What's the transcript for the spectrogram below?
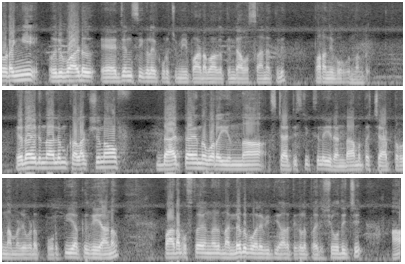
തുടങ്ങി ഒരുപാട് ഏജൻസികളെ കുറിച്ചും ഈ പാഠഭാഗത്തിന്റെ അവസാനത്തിൽ പറഞ്ഞു പോകുന്നുണ്ട്. ഏതായിരുന്നാലും കളക്ഷൻ ഓഫ് ഡാറ്റ എന്ന് പറയുന്ന സ്റ്റാറ്റിസ്റ്റിക്സിലെ ഈ രണ്ടാമത്തെ ചാപ്റ്റർ നമ്മളിവിടെ പൂർത്തിയാക്കുകയാണ്. പാഠപുസ്തകങ്ങൾ നല്ലതുപോലെ വിദ്യാർത്ഥികൾ പരിശോധിച്ച് ആ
